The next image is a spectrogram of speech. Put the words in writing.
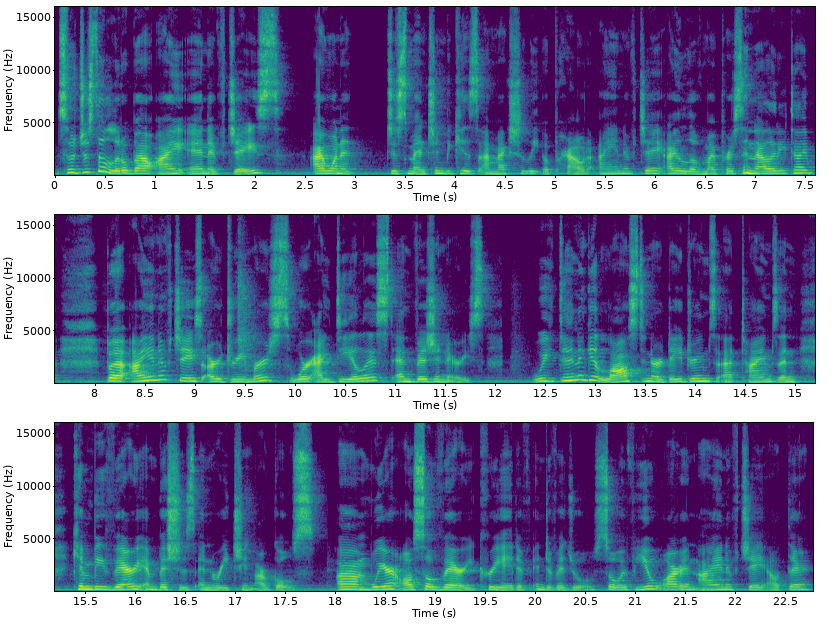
so just a little about INFJs. I want to just mention because I'm actually a proud INFJ. I love my personality type. But INFJs are dreamers, we're idealists and visionaries. We tend to get lost in our daydreams at times and can be very ambitious in reaching our goals. Um, we are also very creative individuals. So if you are an INFJ out there,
